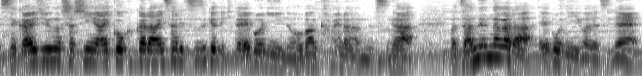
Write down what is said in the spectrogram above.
世界中の写真愛好家から愛され続けてきたエボニーの大判カメラなんですが、まあ、残念ながらエボニーはですね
